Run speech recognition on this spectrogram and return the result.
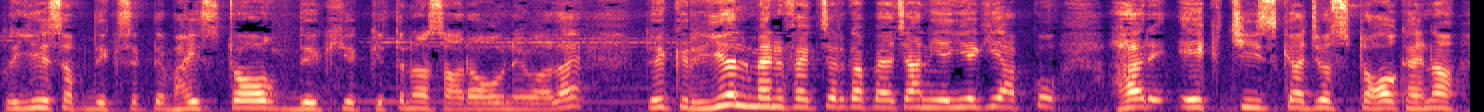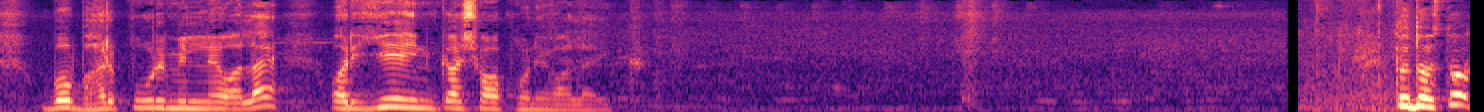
तो ये सब देख सकते हैं। भाई स्टॉक देखिए, कितना सारा होने वाला है। तो एक रियल मैन्युफैक्चर का पहचान यही है कि आपको हर एक चीज़ का जो स्टॉक है ना, वो भरपूर मिलने वाला है। और ये इनका शॉप होने वाला है एक। तो दोस्तों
